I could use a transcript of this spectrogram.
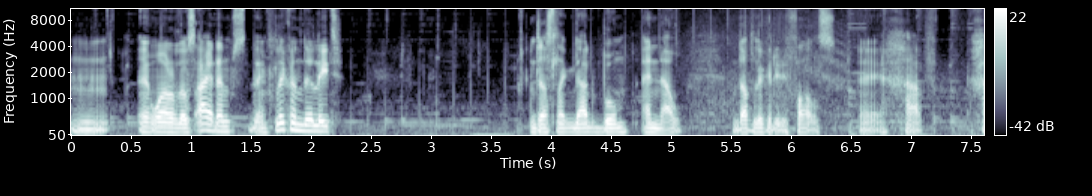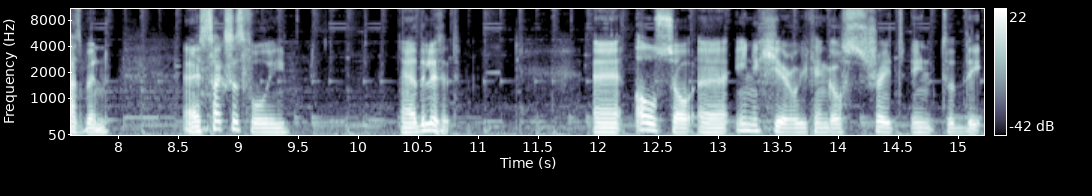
mm, uh, one of those items then click on delete just like that boom and now duplicated files uh, have has been uh, successfully uh, deleted uh, also uh, in here we can go straight into the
